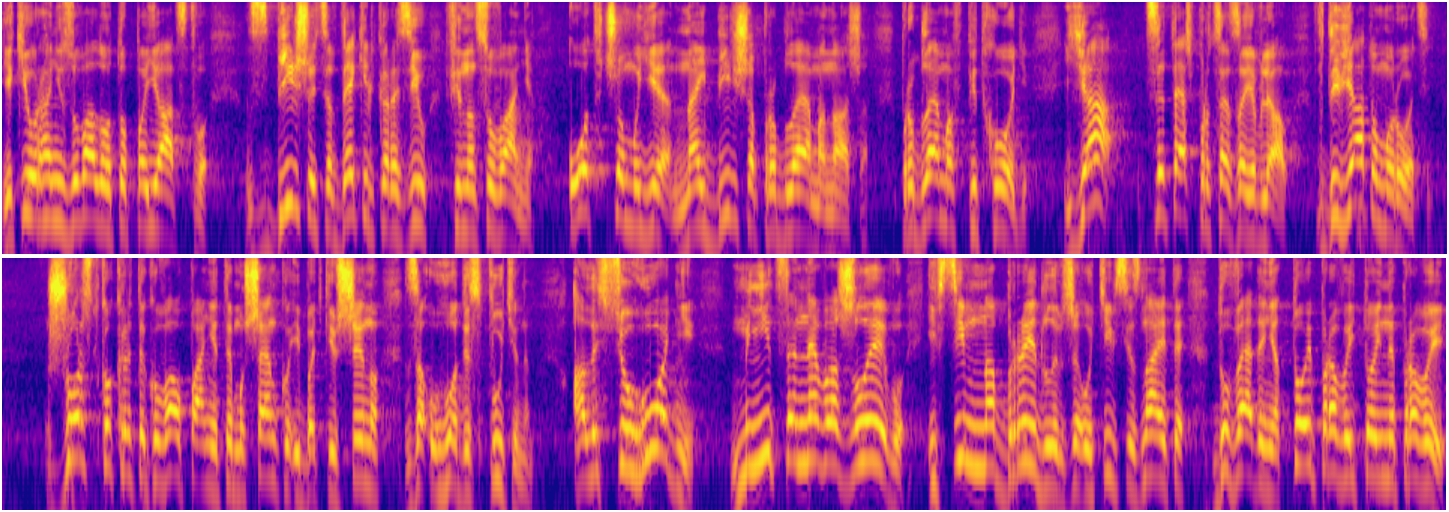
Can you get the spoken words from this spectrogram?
які організували ото паяцтво, збільшується в декілька разів фінансування. От в чому є найбільша проблема наша. Проблема в підході. Я це теж про це заявляв в 9-му році жорстко критикував пані Тимошенко і батьківщину за угоди з Путіним. Але сьогодні мені це не важливо. І всім набридли вже оті всі, знаєте, доведення той правий, той не правий.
